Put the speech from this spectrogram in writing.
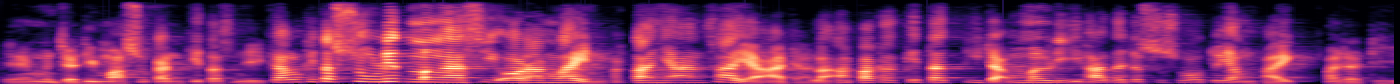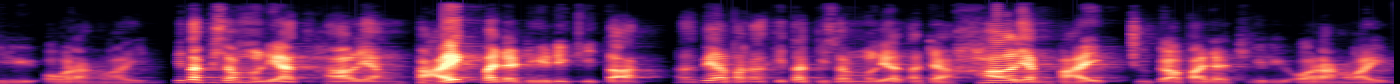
ya, menjadi masukan kita sendiri. Kalau kita sulit mengasihi orang lain, pertanyaan saya adalah apakah kita tidak melihat ada sesuatu yang baik pada diri orang lain? Kita bisa hal yang baik pada diri kita, tapi apakah kita bisa melihat ada hal yang baik juga pada diri orang lain?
